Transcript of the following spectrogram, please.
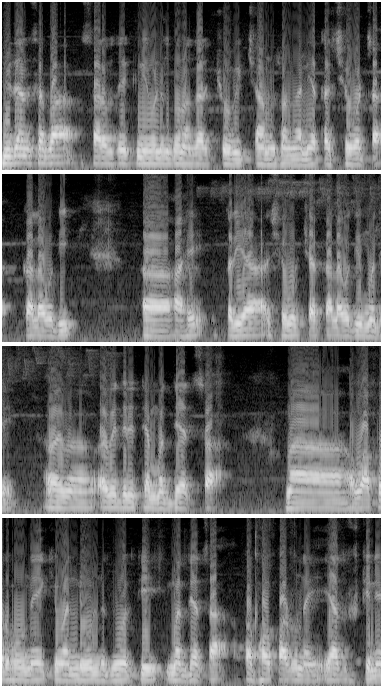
विधानसभा सार्वत्रिक निवडणूक दोन हजार चोवीसच्या अनुषंगाने आता शेवटचा कालावधी आहे. तर या शेवटच्या कालावधीमध्ये अवैधरित्या मद्याचा वापर होऊ नये किंवा निवडणुकीवरती मद्याचा प्रभाव पाडू नये या दृष्टीने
